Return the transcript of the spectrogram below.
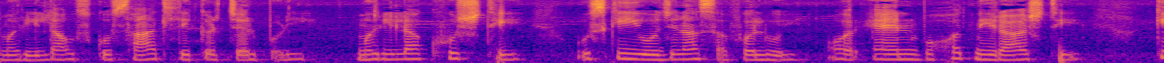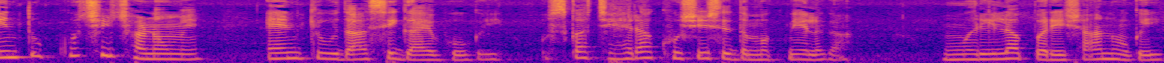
मरीला उसको साथ लेकर चल पड़ी। मरीला खुश थी। उसकी योजना सफल हुई और एन बहुत निराश थी। किंतु कुछ ही क्षणों में एन की उदासी गायब हो गई। उसका चेहरा खुशी से दमकने लगा। मरीला परेशान हो गई।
